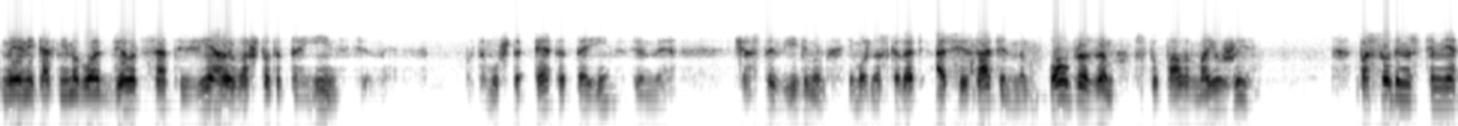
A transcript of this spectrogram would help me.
но я никак не могу отделаться от веры во что-то таинственное, потому что это таинственное часто видимым и, можно сказать, осязательным образом вступало в мою жизнь. В особенности мне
